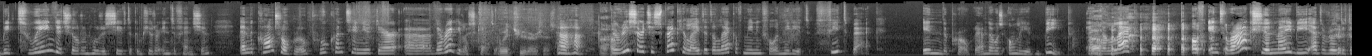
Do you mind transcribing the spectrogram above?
between the children who received the computer intervention and the control group who continued their, uh, their regular schedule. With tutors and stuff. Uh-huh. The researchers speculated the lack of meaningful immediate feedback in the program. There was only a beep, and the lack of interaction may be at the root of the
